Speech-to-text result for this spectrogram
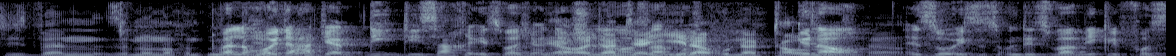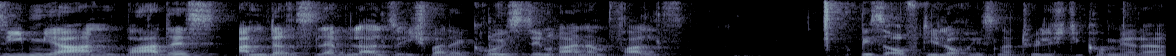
die werden, sind nur noch in Weil heute hat ja, die, die Sache ist, weil ich an Ja, der heute Stelle hat mal ja jeder muss- 100.000. Genau, Ja. so ist es. Und es war wirklich vor sieben Jahren, war das anderes Level. Also ich war der Größte in Rheinland-Pfalz. Bis auf die Lochis natürlich, die kommen ja da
